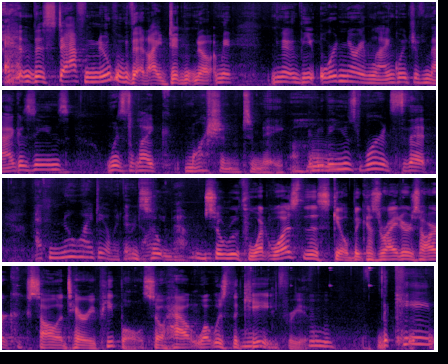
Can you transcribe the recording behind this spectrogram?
And the staff knew that I didn't know. I mean, you know, the ordinary language of magazines was like Martian to me. Uh-huh. I mean, they uh-huh. used words that I had no idea what they were so, talking about. So, Ruth, what was the skill? Because writers are solitary people. So, how? What was the key mm-hmm. for you? Mm-hmm. The key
